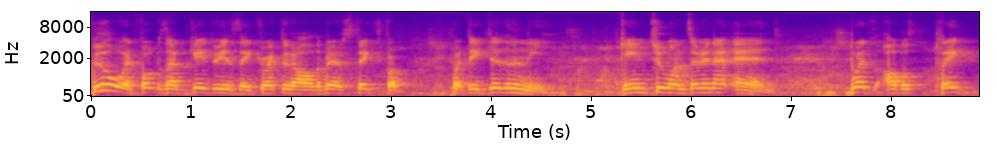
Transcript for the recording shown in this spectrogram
two and focused on game three as they corrected all the mistakes from what they did in the game two on Saturday night. And Woods almost played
